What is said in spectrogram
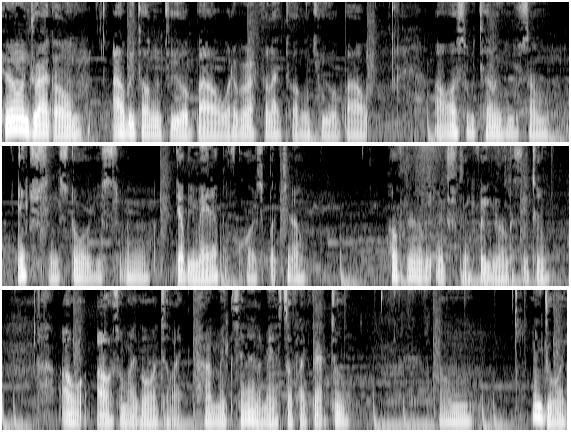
Here on Drago, I'll be talking to you about whatever I feel like talking to you about. I'll also be telling you some interesting stories. Mm, they'll be made up, of course, but you know, hopefully it'll be interesting for you to listen to. Oh, I also might go into like comics and anime and stuff like that too. Um, enjoy.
